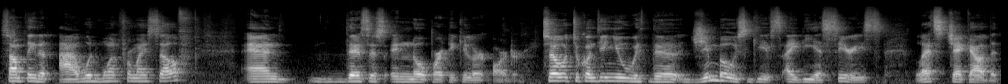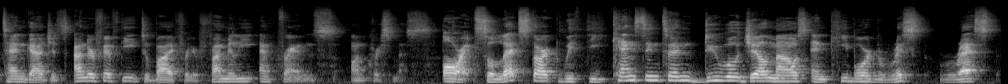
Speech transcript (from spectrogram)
something that I would want for myself and this is in no particular order. So to continue with the Jimbo's Gifts Ideas series, let's check out the 10 gadgets under 50 to buy for your family and friends on Christmas. Alright, so let's start with the Kensington Duo Gel Mouse and Keyboard Wrist Rest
